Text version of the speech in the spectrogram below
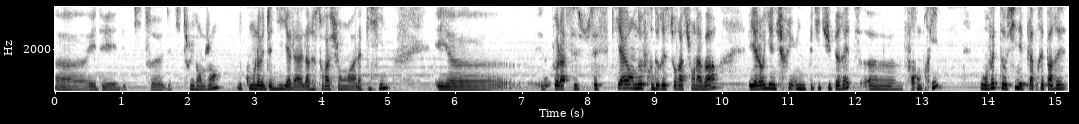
euh, et des, des petites euh, des petits trucs dans le genre. Donc, comme on l'avait déjà dit, il y a la, la restauration à la piscine et, euh, et donc voilà, c'est c'est ce qu'il y a en offre de restauration là-bas. Et alors il y a une, une petite supérette euh, Franprix où en fait t'as aussi des plats préparés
